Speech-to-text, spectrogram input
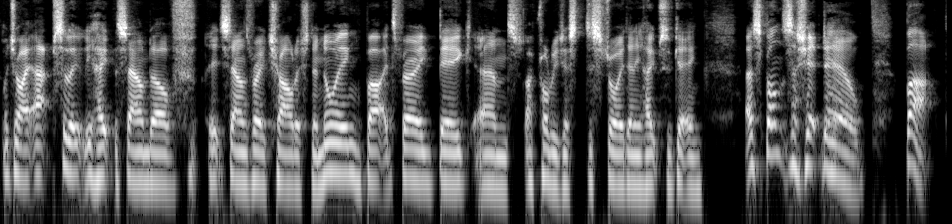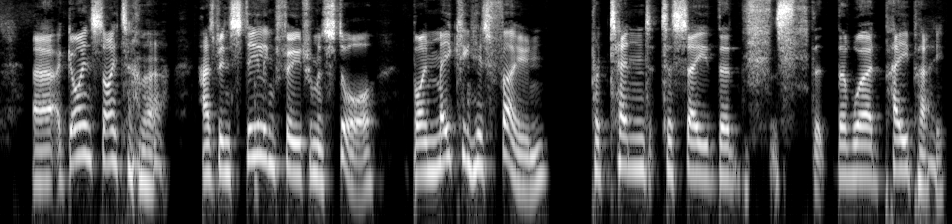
which I absolutely hate the sound of. It sounds very childish and annoying, but it's very big, and I probably just destroyed any hopes of getting a sponsorship deal. But uh, a guy in Saitama has been stealing food from a store by making his phone pretend to say the the, the word PayPay.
